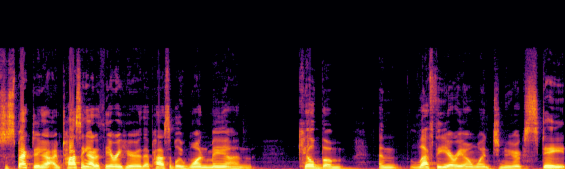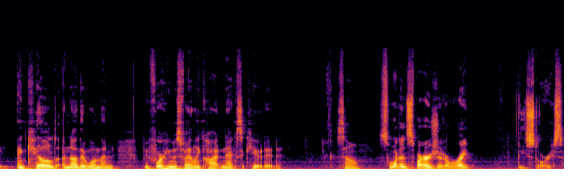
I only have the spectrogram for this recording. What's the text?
suspecting, I'm tossing out a theory here that possibly one man killed them and left the area and went to New York State and killed another woman before he was finally caught and executed. So. So what inspires you to write these stories?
